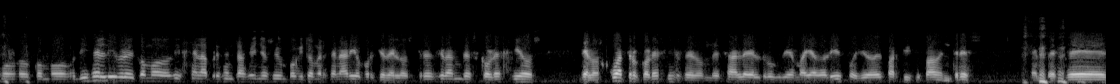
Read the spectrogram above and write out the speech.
como, como, dice el libro y como dije en la presentación, yo soy un poquito mercenario porque de los tres grandes colegios, de los cuatro colegios de donde sale el rugby en Valladolid, pues yo he participado en tres. Empecé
